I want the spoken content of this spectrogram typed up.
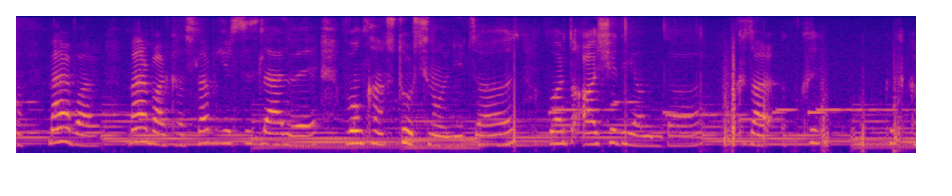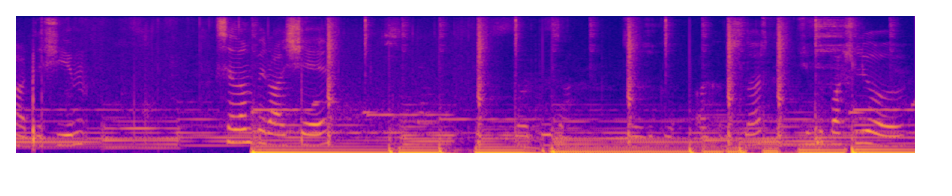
kanalımıza merhaba merhaba arkadaşlar bugün sizlerle Vonkan Stories'ini oynayacağız. Bu arada Ayşe de yanımda. Kız, kız, kız kardeşim. Selam ver Ayşe. Gördüğünüz arkadaşlar. Şimdi başlıyor.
